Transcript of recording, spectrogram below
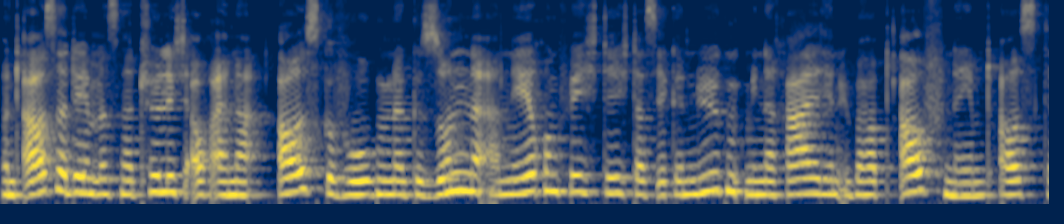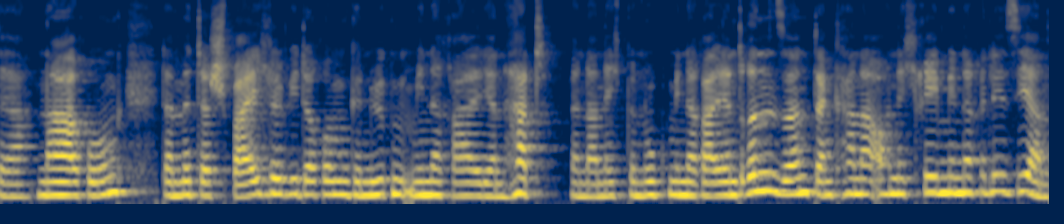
Und außerdem ist natürlich auch eine ausgewogene, gesunde Ernährung wichtig, dass ihr genügend Mineralien überhaupt aufnehmt aus der Nahrung, damit der Speichel wiederum genügend Mineralien hat. Wenn da nicht genug Mineralien drin sind, dann kann er auch nicht remineralisieren.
